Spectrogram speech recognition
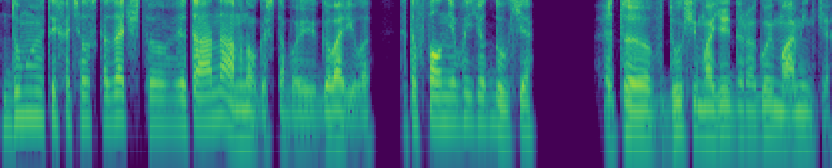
«Думаю, ты хотел сказать, что это она много с тобой говорила. Это вполне в ее духе». «Это в духе моей дорогой маменьки.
